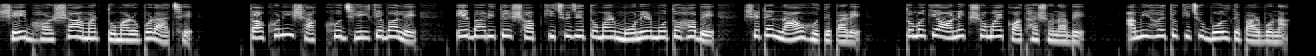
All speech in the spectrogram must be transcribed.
সেই ভরসা আমার তোমার ওপর আছে। তখনই সাক্ষ্য ঝিলকে বলে, এ বাড়িতে সবকিছু যে তোমার মনের মতো হবে, সেটা নাও হতে পারে। তোমাকে অনেক সময় কথা শোনাবে। আমি হয়তো কিছু বলতে পারব না।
